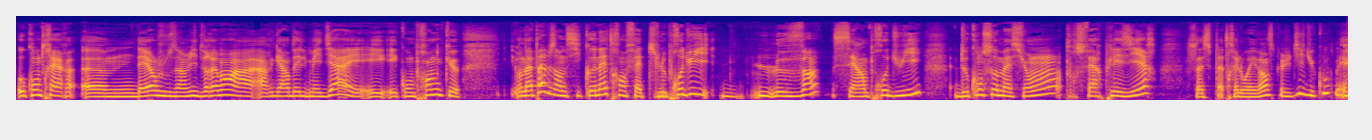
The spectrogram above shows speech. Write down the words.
Au contraire, d'ailleurs, je vous invite vraiment à à, regarder le média et, comprendre que on n'a pas besoin de s'y connaître en fait. Le produit, le vin, c'est un produit de consommation pour se faire plaisir. Ça c'est pas très loin ce que je dis du coup, mais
